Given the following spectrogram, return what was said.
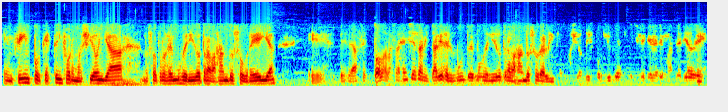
en fin, porque esta información ya nosotros hemos venido trabajando sobre ella eh, desde hace todas las agencias sanitarias del mundo hemos venido trabajando sobre la información disponible que tiene que ver en materia de,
